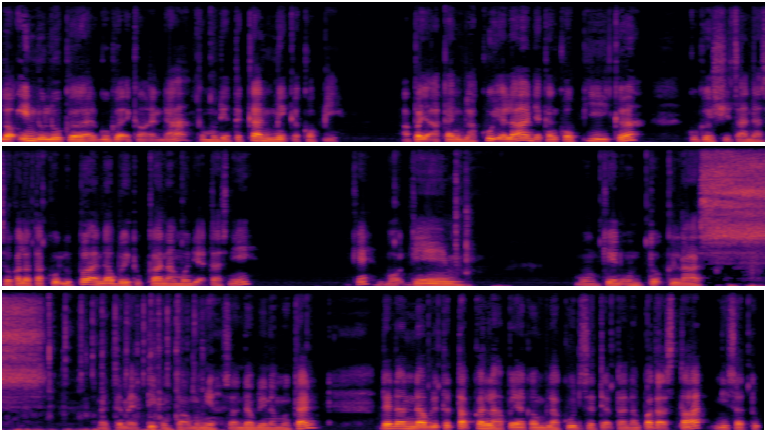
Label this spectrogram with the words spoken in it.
log in dulu ke Google account anda kemudian tekan make a copy apa yang akan berlaku ialah dia akan copy ke Google Sheets anda. So kalau takut lupa anda boleh tukar nama di atas ni. Okay, board game. Mungkin untuk kelas matematik umpamanya. So anda boleh namakan. Dan anda boleh tetapkanlah apa yang akan berlaku di setiap tile. Nampak tak start? Ni satu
